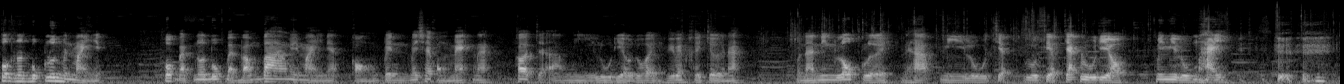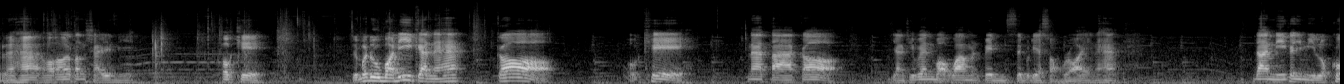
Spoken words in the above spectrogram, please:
พวกโน้ตบุ๊กรุ่นใหม่ๆพวกแบบโน้ตบุ๊กแบบบ้างๆใหม่ๆเนี่ยของเป็นไม่ใช่ของ Mac นะก็จะมีรูเดียวด้วยพี่เป็นเคยเจอนะวันนั้นนิ่งโลกเลยนะครับมีรูเจ็บรูเสียบแจ็ครูเดียว ไม่มีรูไมค์นะฮะเพราะต้องใช้อันนี้ โอเค เดี๋ยวมาดูบอดี้กันนะฮะ ก็ โอเค หน้าตาก็อย่างที่แว่นบอกว่ามันเป็นเซเบเรีย200 นะฮะ ด้านนี้ก็จะมีโลโก้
